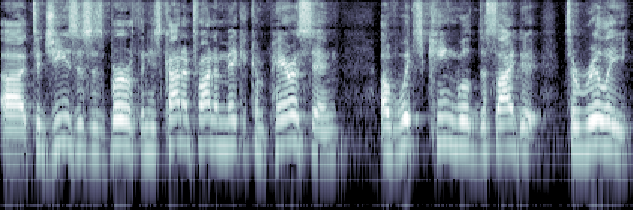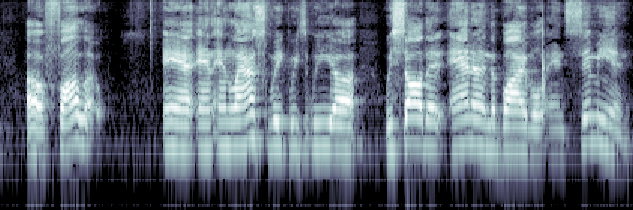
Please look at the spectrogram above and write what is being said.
uh, to Jesus' birth, and he's kind of trying to make a comparison of which king will decide to, to really uh, follow. And, and, and, last week we, we, uh, we saw that Anna in the Bible and Simeon,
